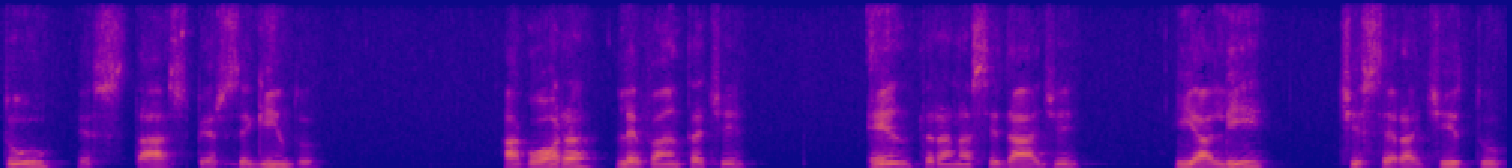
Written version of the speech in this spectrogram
tu estás perseguindo. Agora levanta-te, entra na cidade e ali te será dito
